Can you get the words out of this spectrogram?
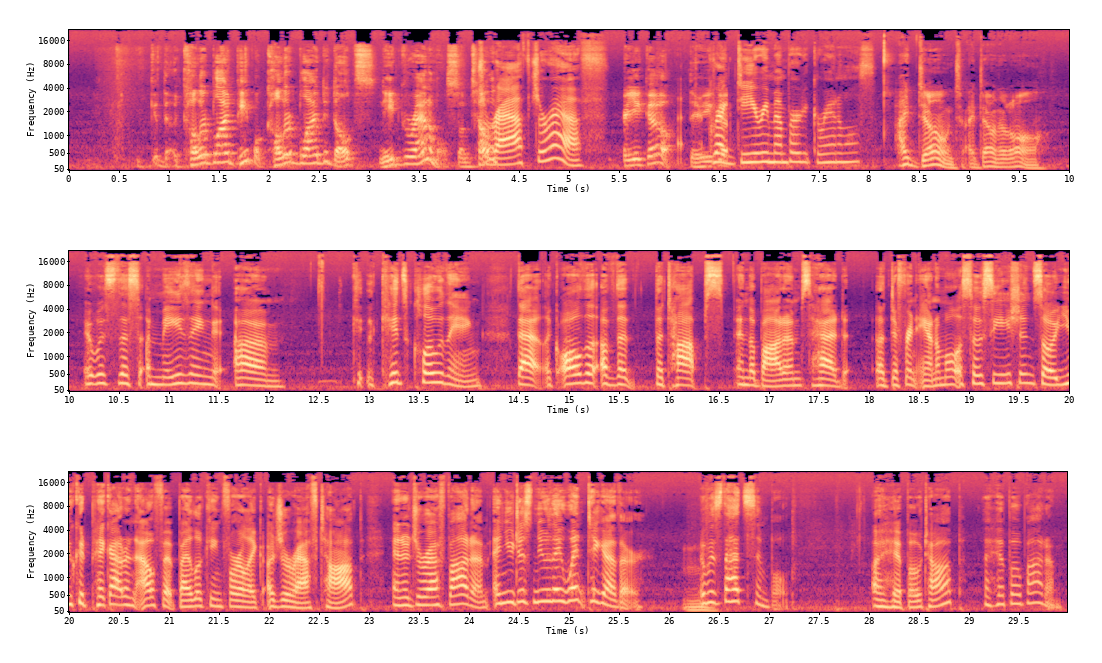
Colorblind people, colorblind adults need Garanimals. I'm telling Giraffe, giraffe. you. There you go. There you go. Greg, go. do you remember Garanimals? I don't. I don't at all. It was this amazing um, kids clothing that like all the of the the tops and the bottoms had a different animal association. So you could pick out an outfit by looking for like a giraffe top and a giraffe bottom, and you just knew they went together. It was that simple. A hippo top, a hippo bottom,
